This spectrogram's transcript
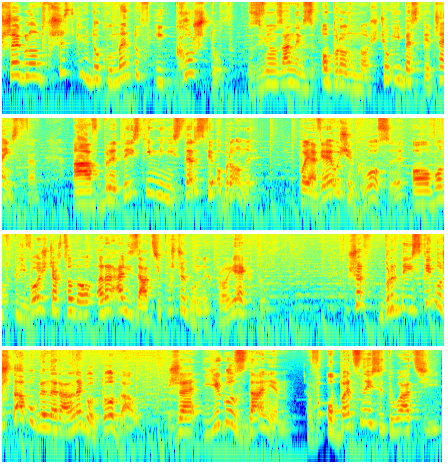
przegląd wszystkich dokumentów i kosztów związanych z obronnością i bezpieczeństwem, a w brytyjskim Ministerstwie Obrony pojawiają się głosy o wątpliwościach co do realizacji poszczególnych projektów. Szef brytyjskiego sztabu generalnego dodał, że jego zdaniem w obecnej sytuacji,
